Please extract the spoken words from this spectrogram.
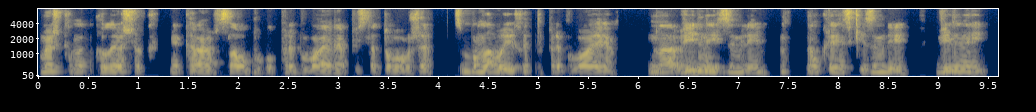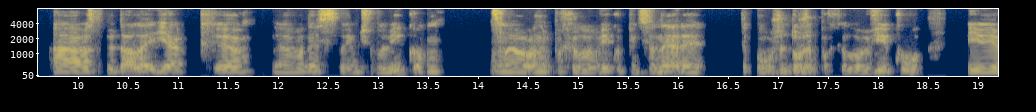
мешканок колешок, яка слава Богу перебуває після того, вже змогла виїхати, перебуває на вільній землі, на українській землі, вільній. А розповідала, як е, вони з своїм чоловіком, е, вони похилого віку, пенсіонери, такого вже дуже похилого віку, і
